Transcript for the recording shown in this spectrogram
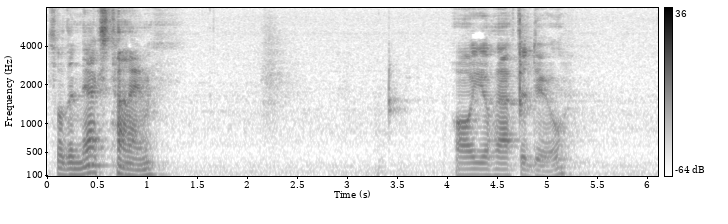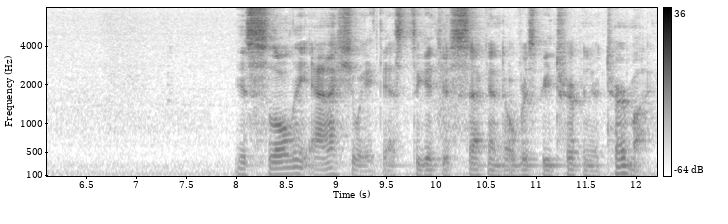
So the next time, all you'll have to do is slowly actuate this to get your second overspeed trip in your turbine.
